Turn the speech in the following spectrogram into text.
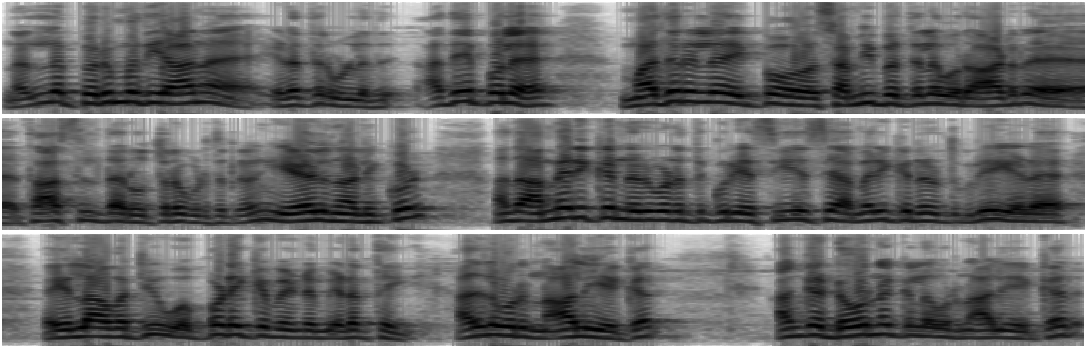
நல்ல பெருமதியான இடத்துல உள்ளது. அதே போல் மதுரையில் இப்போது சமீபத்தில் ஒரு ஆர்டர் தாசில்தார் உத்தரவு கொடுத்துருக்காங்க. ஏழு நாளைக்குள் அந்த அமெரிக்க நிறுவனத்துக்குரிய சிஎஸ்சி அமெரிக்க நிறுவனத்துக்குரிய இட எல்லாவற்றையும் ஒப்படைக்க வேண்டும் இடத்தை. அதில் ஒரு நாலு ஏக்கர். அங்கே டோர்னக்கல்ல ஒரு நாலு ஏக்கர்.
